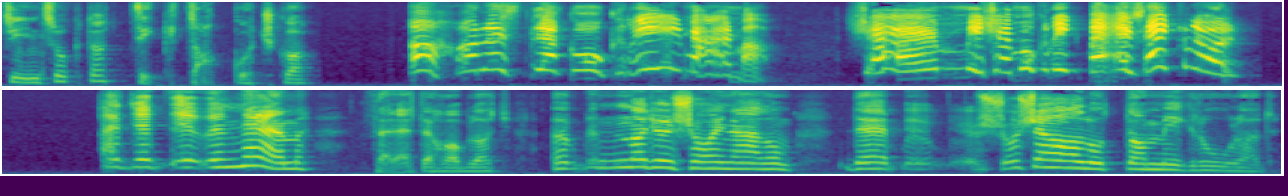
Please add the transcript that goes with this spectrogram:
Cincogta cikcakkocska. A harasztlakók rémálma! Semmi sem ugrik be ezekről? Nem, felelte hablaty. Nagyon sajnálom, de sose hallottam még rólad.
